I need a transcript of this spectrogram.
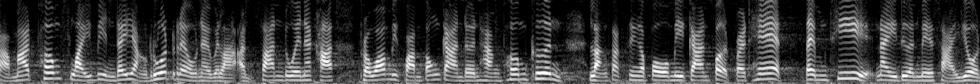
สามารถเพิ่ม flight บินได้อย่างรวดเร็วในเวลาอันสั้นด้วยนะคะ เพราะว่ามีความต้องการเดินทางเพิ่มขึ้น หลังจากสิงคโปร์มีการเปิดประเทศ เต็มที่ในเดือนเมษายน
